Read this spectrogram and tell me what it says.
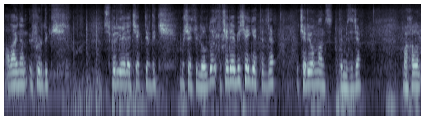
Havayla üfürdük. Süpürgeyle çektirdik. Bu şekilde oldu. İçeriye bir şey getireceğim. İçeriye ondan temizleyeceğim. Bakalım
